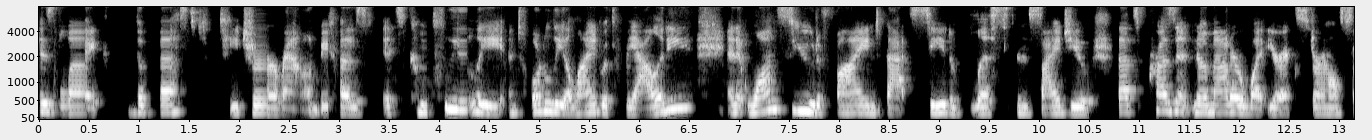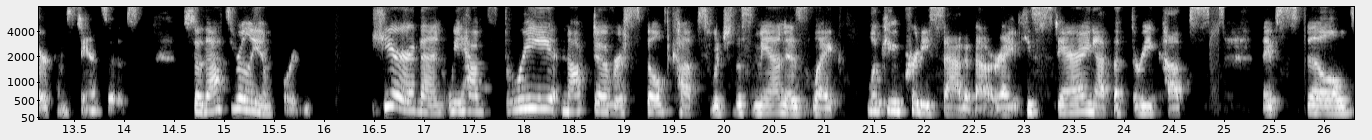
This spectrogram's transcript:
is like the best teacher around because it's completely and totally aligned with reality. And it wants you to find that seed of bliss inside you that's present no matter what your external circumstances. So that's really important. Here, then, we have three knocked over spilled cups, which this man is like looking pretty sad about, right? He's staring at the three cups. They've spilled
